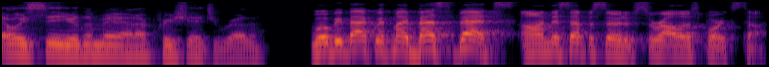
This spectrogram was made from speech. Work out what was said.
Always see you're the man. I appreciate you, brother. We'll be back with my best bets on this episode of Soralo Sports Talk.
